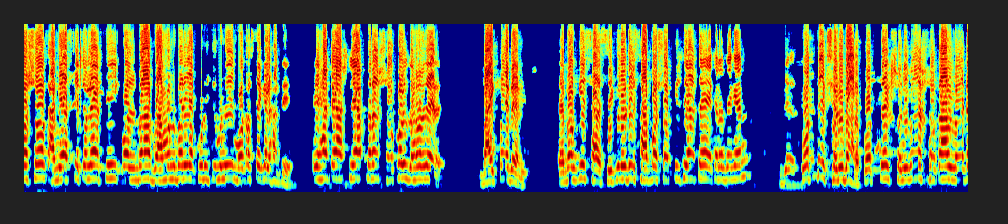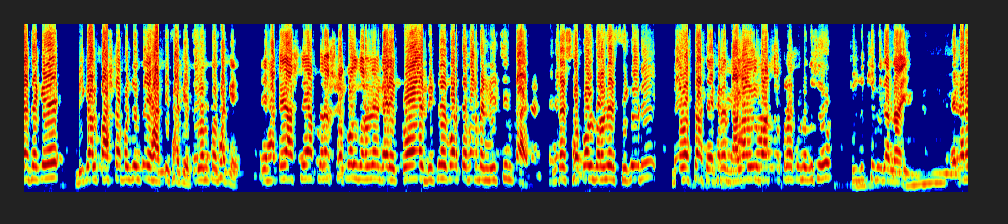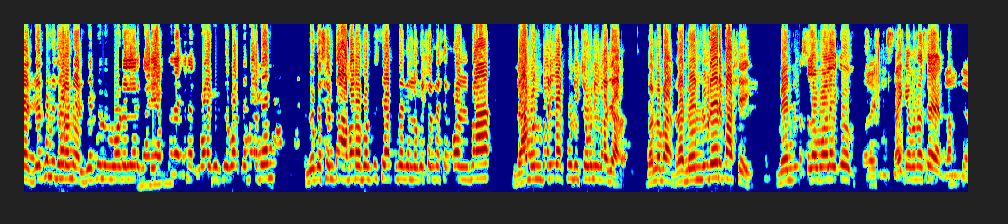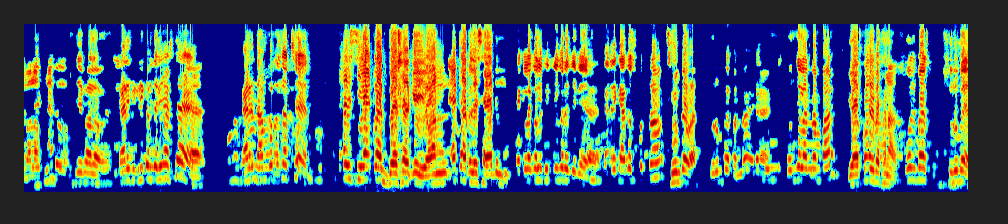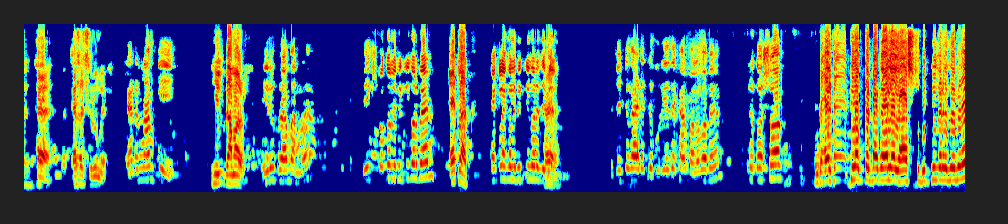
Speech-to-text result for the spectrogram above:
দর্শক, আমি আজকে চলে আসছি কসবা ব্রাহ্মণবাড়িয়া কুড়িচুমনি মোটরসাইকেল হাটে। এই হাটে আসলে আপনারা সকল ধরনের বাইক পাবেন এবং কি সিকিউরিটি সাপোর্ট সবকিছু আছে। এখানে দেখেন প্রত্যেক শনিবার প্রত্যেক শনিবার সকাল নয়টা থেকে বিকাল পাঁচটা পর্যন্ত এই হাটটি থাকে, চলন্ত থাকে। এই হাটে আসলে আপনারা সকল ধরনের গাড়ি ক্রয়, বিক্রয় করতে পারবেন নিশ্চিন্তায়। এখানে সকল ধরনের সিকিউরিটি ব্যবস্থা আছে। এখানে দালাল বা চক্র কোনো কিছু সুযোগ সুবিধা নাই। এখানে যে কোনো ধরনের যে কোনো মডেলের গাড়ি আপনারা এখানে ক্রয় বিক্রয় করতে পারবেন। লোকেশনটা আবারও বলতেছি আপনাদের লোকেশনটা হচ্ছে কসবা ব্রাহ্মণবাড়িয়া কুড়ি চৌনি বাজার। ধন্যবাদ। মেন রোডের পাশে মেন আসসালামু আলাইকুম। ভাই কেমন আছেন? জি ভালো। গাড়ি বিক্রি করতে নিয়ে আসছে গাড়ির দাম কত চাচ্ছেন চাইছি এক লাখ দশ আর কি অন এক লাখ হলে ছেড়ে দিব এক লাখ হলে বিক্রি করে দিবে। গাড়ির কাগজপত্র? শোরুম পেপার না? এটা কোন- কোন জেলার নাম্বার? ইয়া কয় ব্যথা না শোরুমের হ্যাঁ গাড়ির নাম কি? হিল গামার হিরো গ্রামার না? ফিক্স কত হলে বিক্রি করবেন? এক লাখ। এক লাখ হলে বিক্রি করে দিবেন। হ্যাঁ। একটু ঘুরিয়ে দেখান ভালোভাবে। দর্শক গাড়িটা এক লক্ষ টাকা হলে লাস্ট বিক্রি করে দেবে।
